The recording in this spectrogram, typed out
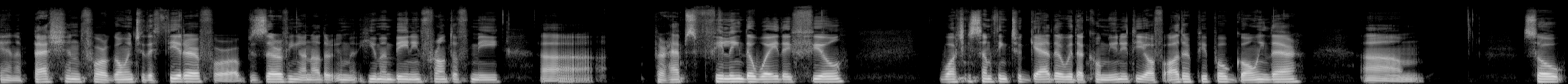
and a passion for going to the theater, for observing another human being in front of me, uh, perhaps feeling the way they feel, watching something together with a community of other people going there. Um, so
